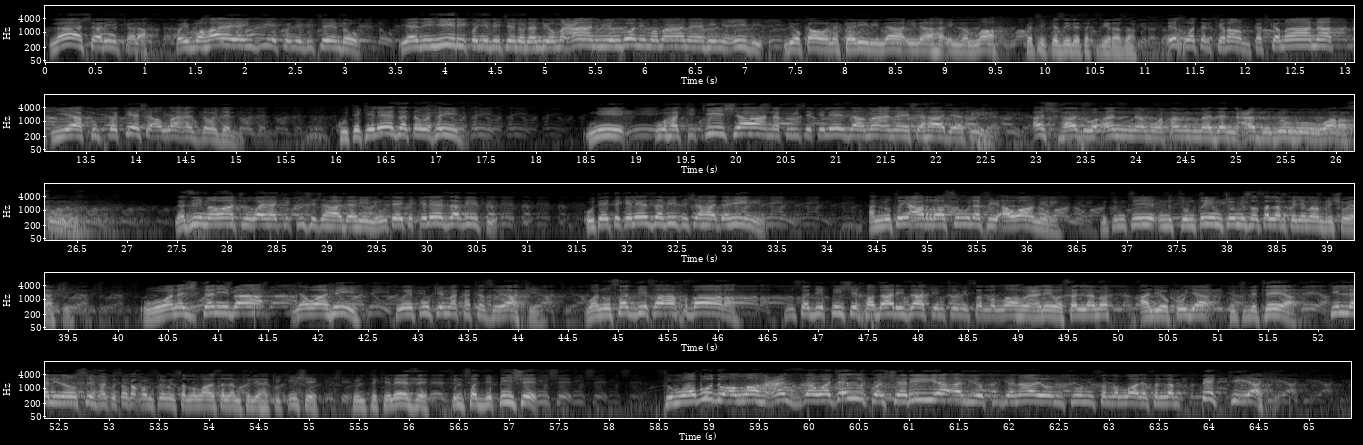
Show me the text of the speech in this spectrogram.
لا شريك له. فإذا هيا ينجيه كني فيتندو يذهيري كني فيتندو نديو معاني ميونغوني ممعاني هين عيدي ديو كاونا كريري لا إله إلا الله كتك زيلة تكبير زاك إخوة الكرام كتكمانا يا كفكيش الله عز وجل كتكليزة توحيد ني كهككيشا نكويتكليزة معنى شهادة فيني أشهد أن محمدا عبده ورسوله lazima watu wahakikishe shahada hii utaitekeleza vipi utaitekeleza vipi shahada hii an nutia ar-rasula fi awamiri tumtii mtume sallam kwenye maamrisho yake wanajtaniba nawahi tuepuke makatazo yake wanusaddiqa akhbara tusadikishe habari zake mtume sallallahu alaihi wasallama aliyokuja kutuletea kila linalosiha kutoka kwa mtume sallallahu alaihi wasallam tulihakikishe tulitekeleze tulisadikishe tumwabudu Allah azza wa jal kwa sheria aliyokuja nayo mtume sallallahu alaihi wasallam peke yake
